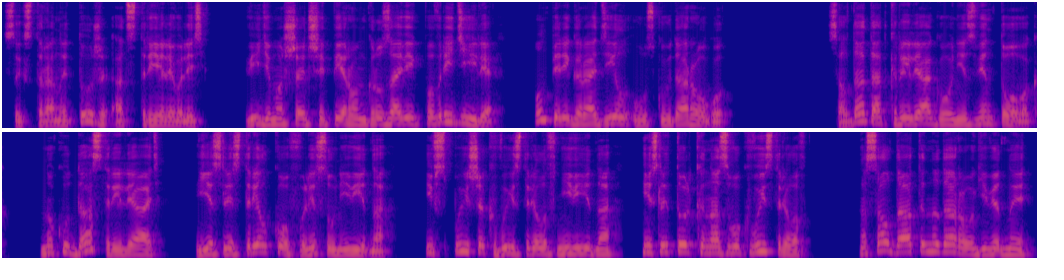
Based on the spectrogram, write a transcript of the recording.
с их стороны тоже отстреливались. Видимо, шедший первым грузовик повредили. Он перегородил узкую дорогу. Солдаты открыли огонь из винтовок. Но куда стрелять, если стрелков в лесу не видно? И вспышек выстрелов не видно, если только на звук выстрелов. А солдаты на дороге видны.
